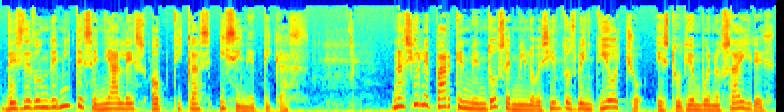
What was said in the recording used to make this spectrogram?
desde donde emite señales ópticas y cinéticas. Nació Leparc en Mendoza en 1928, estudió en Buenos Aires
